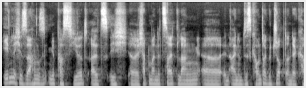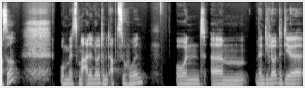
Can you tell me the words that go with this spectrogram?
ähnliche Sachen sind mir passiert, als ich äh, ich habe mal eine Zeit lang äh, in einem Discounter gejobbt an der Kasse, um jetzt mal alle Leute mit abzuholen. Und ähm, wenn die Leute dir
